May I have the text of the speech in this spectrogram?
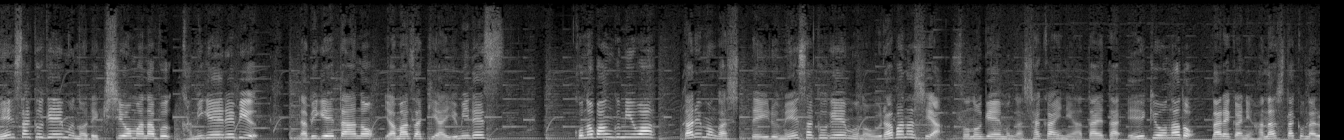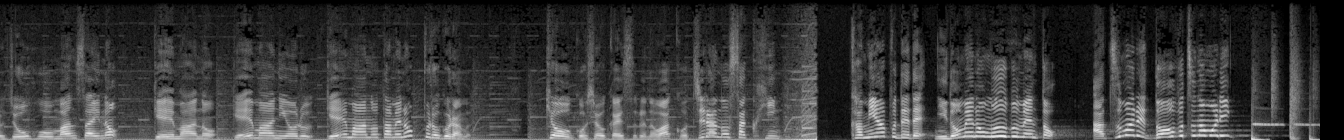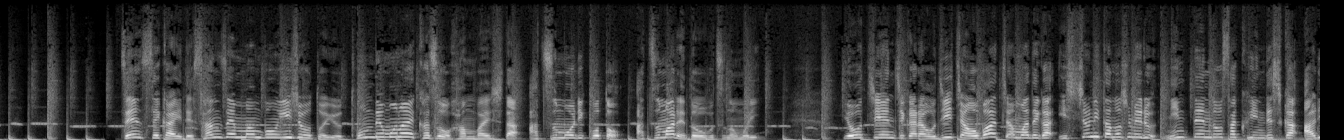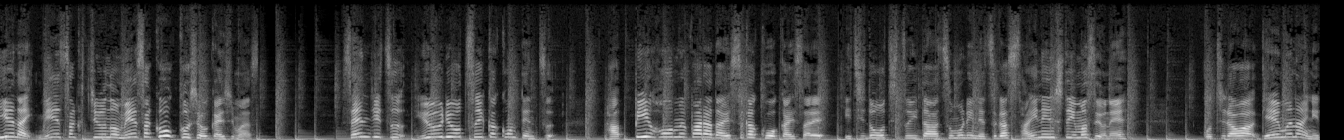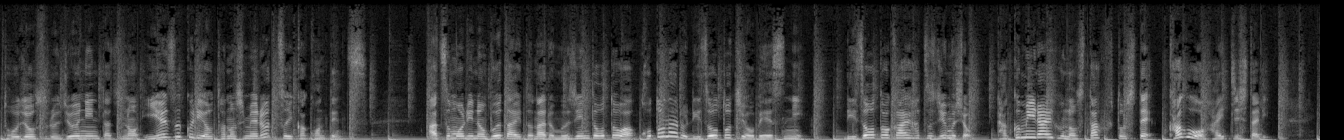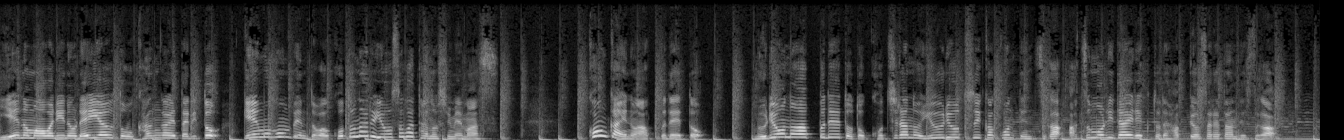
名作ゲームの歴史を学ぶ神ゲーレビューナビゲーターの山崎あゆみです。この番組は誰もが知っている名作ゲームの裏話やそのゲームが社会に与えた影響など誰かに話したくなる情報満載のゲーマーのゲーマーによるゲーマーのためのプログラム。今日ご紹介するのはこちらの作品。神アプデで2度目のムーブメント。集まれ動物の森。全世界で3000万本以上というとんでもない数を販売したあつ森こと集まれ動物の森。幼稚園児からおじいちゃんおばあちゃんまでが一緒に楽しめる任天堂作品でしかありえない名作中の名作をご紹介します。先日有料追加コンテンツハッピーホームパラダイスが公開され一度落ち着いた熱森熱が再燃していますよね。こちらはゲーム内に登場する住人たちの家づくりを楽しめる追加コンテンツ。熱森の舞台となる無人島とは異なるリゾート地をベースにリゾート開発事務所匠ライフのスタッフとして家具を配置したり家の周りのレイアウトを考えたりとゲーム本編とは異なる要素が楽しめます。今回のアップデート無料のアップデートとこちらの有料追加コンテンツがあつ森ダイレクトで発表されたんですが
